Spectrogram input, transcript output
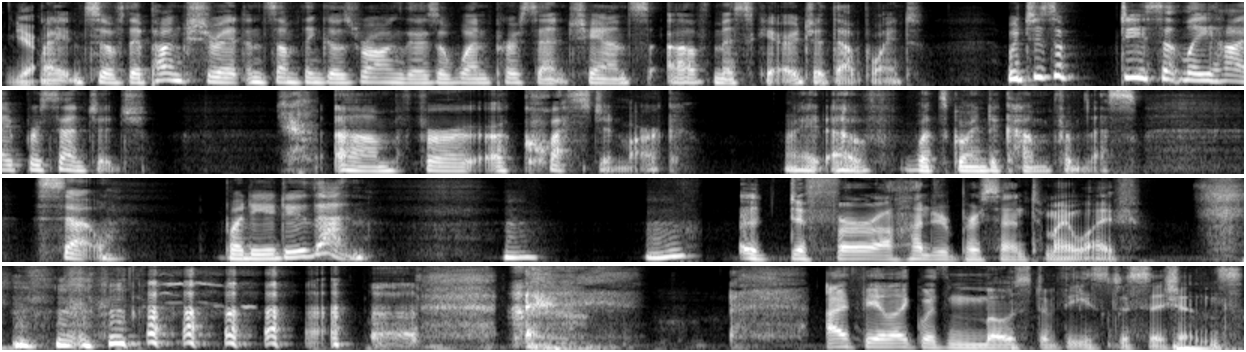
Yeah. Right. So if they puncture it and something goes wrong, there's a 1% chance of miscarriage at that point, which is a decently high percentage yeah. um, for a question mark, right, of what's going to come from this. So what do you do then? Uh, defer 100% to my wife. I feel like with most of these decisions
